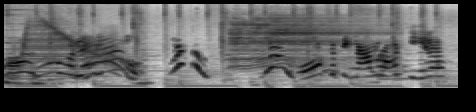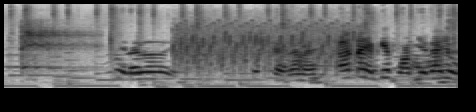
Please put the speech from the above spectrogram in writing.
อ้หมดแล้วว้าวว้โอ้กระติกน้ำร้อนจีเลยไม่ได้เลยก็เก็บได้ไหมเออแต่ยังเก็บความเย็นได้อยู่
